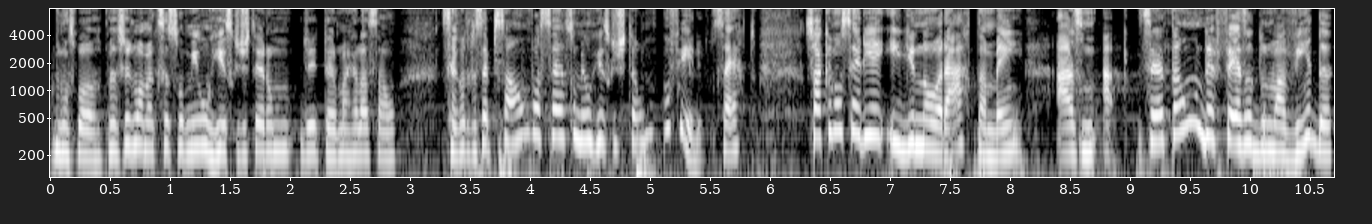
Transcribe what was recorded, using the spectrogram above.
Vamos supor, a partir do momento que você assumiu um risco de ter, um, de ter uma relação sem contracepção, você assumiu um risco de ter um, um filho, certo? Só que não seria ignorar também as. A, ser é tão defesa de uma vida,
